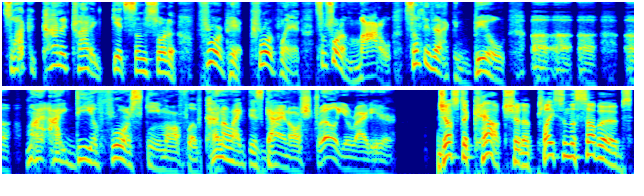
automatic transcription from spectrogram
so I could kind of try to get some sort of floor plan, floor plan, some sort of model, something that I can build uh, uh, uh, uh, my idea floor scheme off of, kind of like this guy in Australia right here. Just a couch at a place in the suburbs.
